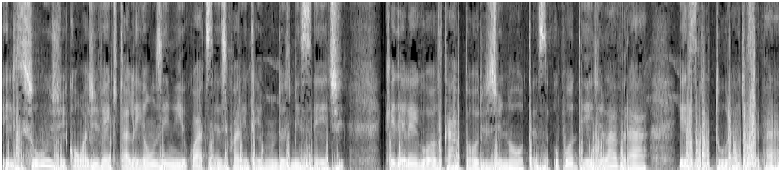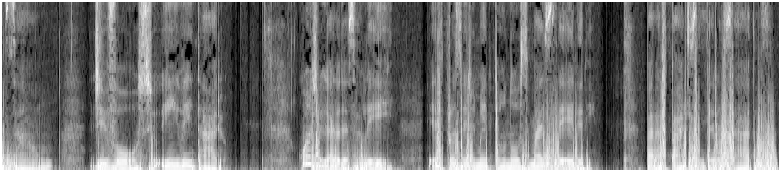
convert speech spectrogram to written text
Ele surge com o advento da Lei 11.441 de 2007, que delegou aos cartórios de notas o poder de lavrar escritura de separação, divórcio e inventário. Com a chegada dessa lei, esse procedimento tornou-se mais célere para as partes interessadas.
